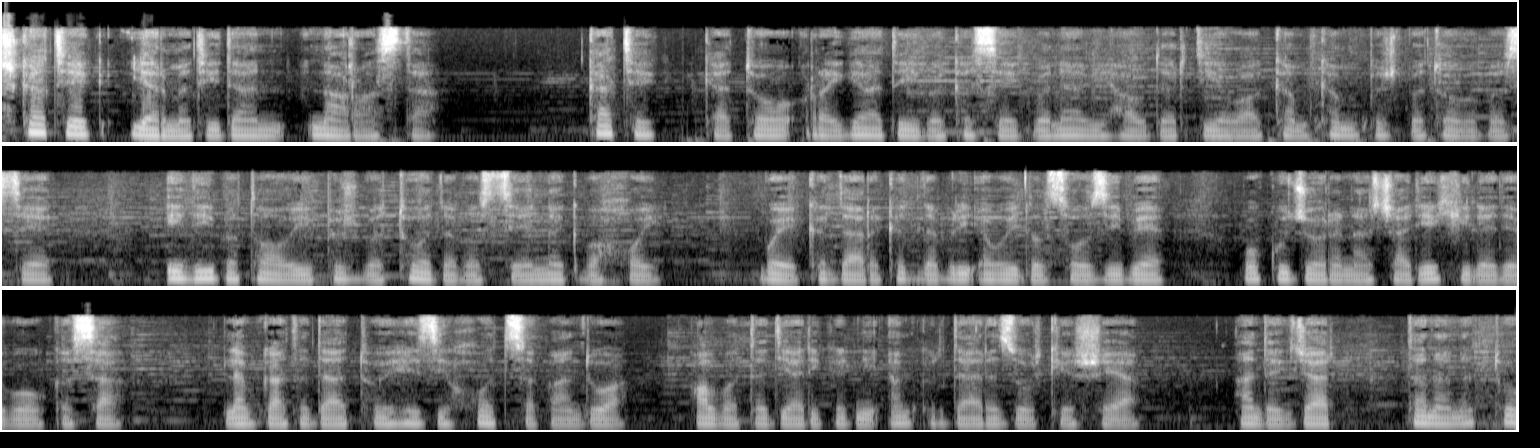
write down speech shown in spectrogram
چ کاتێک یارمەتیدان ناڕاستە؟ کاتێک کە تۆ ڕێگا دەی بە کەسێک بە ناوی هاودەردیەوە کەم کەم پشت بە تۆ ببەستێ ئیدی بە تەواوی پشت بە تۆ دەبەستێ نەک بەخۆی بۆیە کردارەکەت لە بری ئەوەی دڵسۆزی بێ وەکو جۆرە ناچاریەکی لێدێ بۆ ئەو کەسە لەم کاتەدا تۆی هێزی خۆت سەپاندووە هەڵبەتە دیاریکردنی ئەم کردارە زۆر کێشەیە، هەندێک جار تەنانەت تۆ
